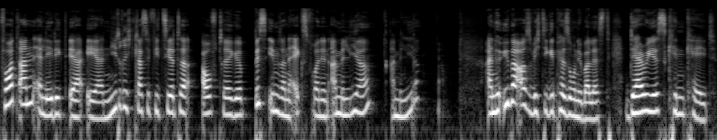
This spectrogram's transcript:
Fortan erledigt er eher niedrig klassifizierte Aufträge, bis ihm seine Ex-Freundin Amelia, Amelia? Eine überaus wichtige Person überlässt, Darius Kincaid.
